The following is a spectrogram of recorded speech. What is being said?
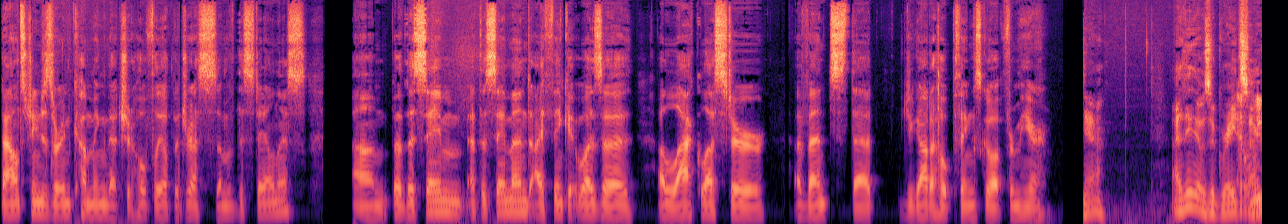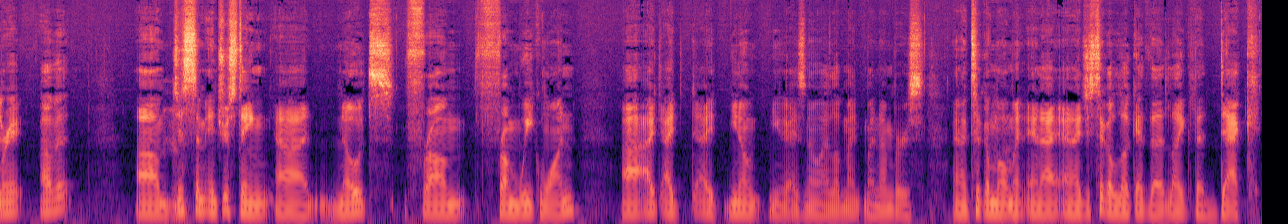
balance changes are incoming that should hopefully help address some of the staleness um but the same at the same end i think it was a a lackluster event that you got to hope things go up from here Yeah, I think that was a great And we- summary of it. Um, Mhm. Just some interesting uh, notes from from week one. Uh, I, I, I, you know, you guys know I love my, my numbers, and I took a moment and I and I just took a look at the like the deck,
